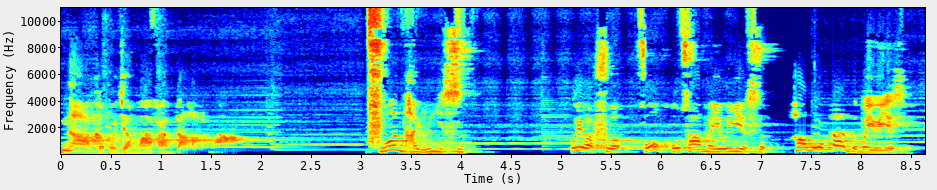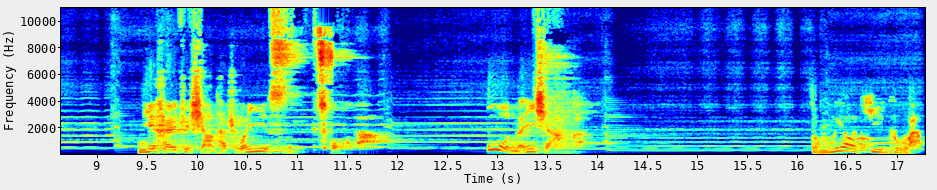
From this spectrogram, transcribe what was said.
那个不叫麻烦大了吗？佛哪有意思？不要说佛菩萨没有意思，哈罗汉都没有意思，你还去想他什么意思？错了，不能想啊！总要记住啊，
